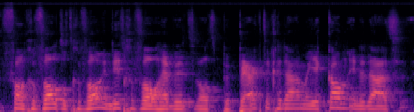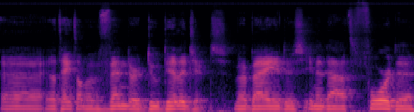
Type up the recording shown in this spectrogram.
van geval tot geval. In dit geval hebben we het wat beperkter gedaan. Maar je kan inderdaad, uh, dat heet dan een vendor due diligence. Waarbij je dus inderdaad voor de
